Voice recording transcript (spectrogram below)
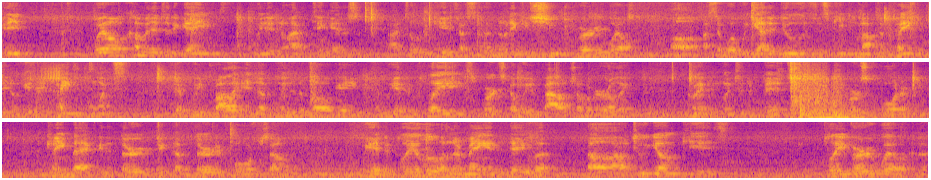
Well, coming into the game, we didn't know how to take Edison. I told the kids, I said, I know they can shoot very well. Uh, I said, what we gotta do is just keep them out the paint, if they don't get any paint points, that we probably end up winning the ball game. And we had to play spurts, because we had foul trouble early. Clinton went to the bench first quarter, came back in the third, picked up third and fourth, so we had to play a little under man today, but, uh, our two young kids played very well in a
